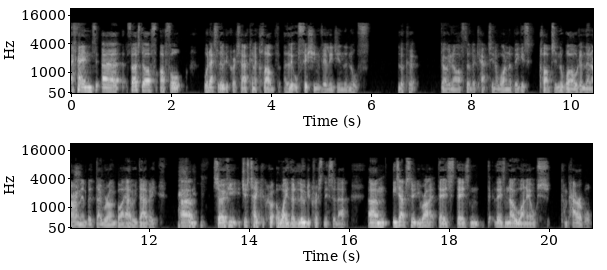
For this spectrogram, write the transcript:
And uh, first off, I thought, well, that's ludicrous. How can a club, a little fishing village in the north, look at going after the captain of one of the biggest clubs in the world? And then I remembered they were owned by Abu Dhabi. Um, so if you just take away the ludicrousness of that, um, he's absolutely right. There's there's there's no one else comparable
